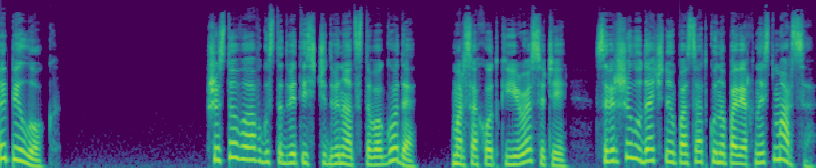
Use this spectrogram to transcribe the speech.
Эпилог. 6 августа 2012 года марсоход Curiosity совершил удачную посадку на поверхность Марса.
